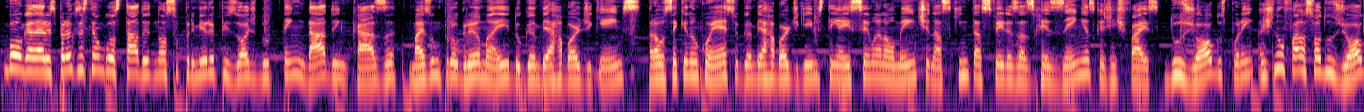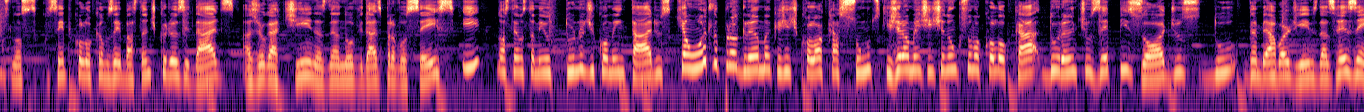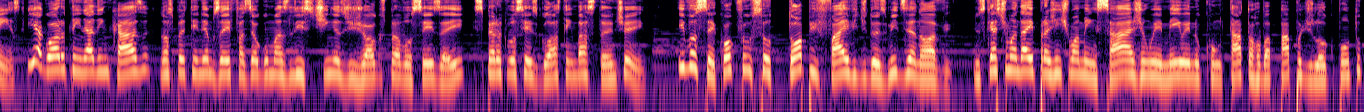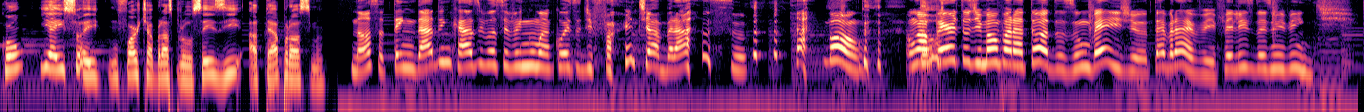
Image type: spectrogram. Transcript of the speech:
Bom, galera, espero que vocês tenham gostado do nosso primeiro episódio do Tem Dado em Casa, mais um programa aí do Gambiarra Board Games. Para você que não conhece, o Gambiarra Board Games tem aí semanalmente nas quintas-feiras as resenhas que a gente faz dos jogos, porém a gente não fala só dos jogos, nós sempre colocamos aí bastante curiosidades, as jogatinas, né, novidades para vocês. E nós temos também o turno de comentários, que é um outro programa que a gente coloca assuntos que geralmente a gente não costuma colocar durante os episódios do Gambiarra Board Games das resenhas. E agora o Tem Dado em Casa, nós pretendemos aí fazer algumas listinhas de jogos para vocês aí. Espero que vocês gostem bastante aí. E você, qual foi o seu top 5 de 2019? Não esquece de mandar aí pra gente uma mensagem, um e-mail aí no contato arroba papodelouco.com. E é isso aí. Um forte abraço para vocês e até a próxima. Nossa, tem dado em casa e você vem uma coisa de forte abraço. Bom, um aperto de mão para todos, um beijo, até breve, feliz 2020.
